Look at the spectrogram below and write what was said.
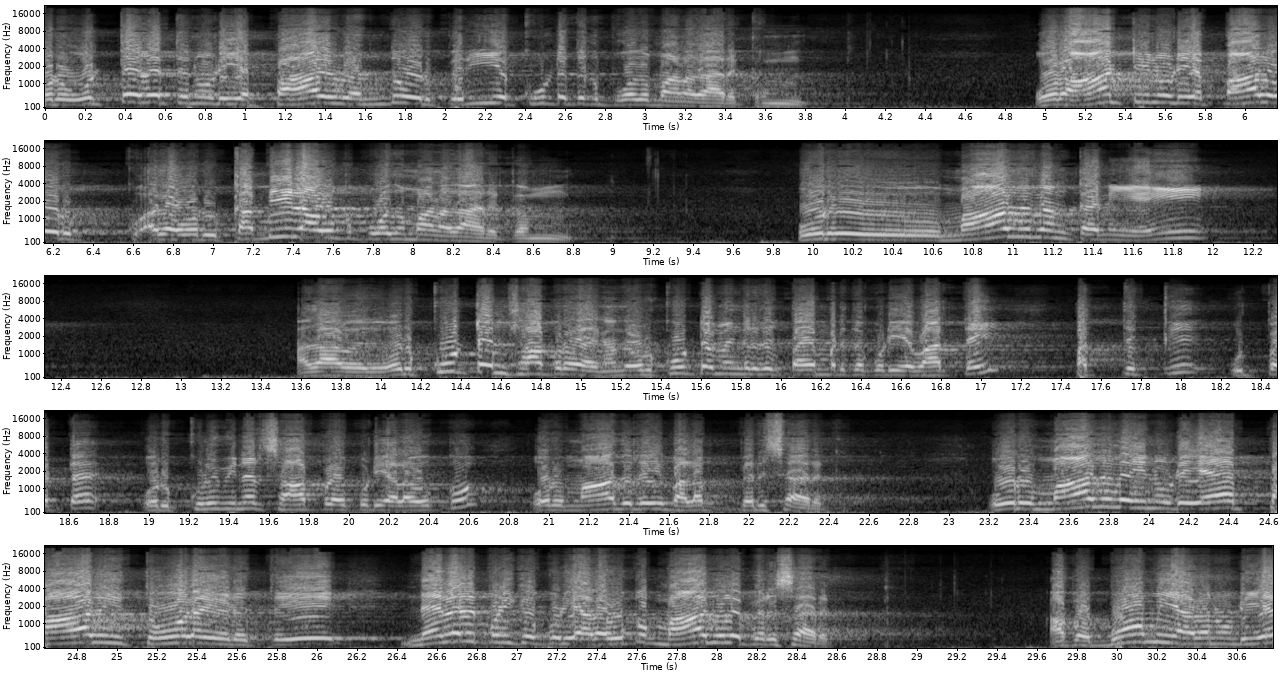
ஒரு ஒட்டகத்தினுடைய பால் வந்து ஒரு பெரிய கூட்டத்துக்கு போதுமானதாக இருக்கும். ஒரு ஆட்டினுடைய பால் ஒரு ஒரு கபீலாவுக்கு போதுமானதாக இருக்கும். ஒரு மாதுளங்கனியை அதாவது ஒரு கூட்டம் சாப்பிடுறாங்க அந்த ஒரு கூட்டம்ங்கிறதுக்கு பயன்படுத்தக்கூடிய வார்த்தை பத்துக்கு உட்பட்ட ஒரு குழுவினர் சாப்பிடக்கூடிய அளவுக்கு ஒரு மாதுளை பல பெருசா இருக்கு. ஒரு மாதுளையினுடைய பாதி தோலை எடுத்து நிழல் பிடிக்கக்கூடிய அளவுக்கு மாதுளை பெருசா இருக்கு. அப்ப பூமி அதனுடைய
